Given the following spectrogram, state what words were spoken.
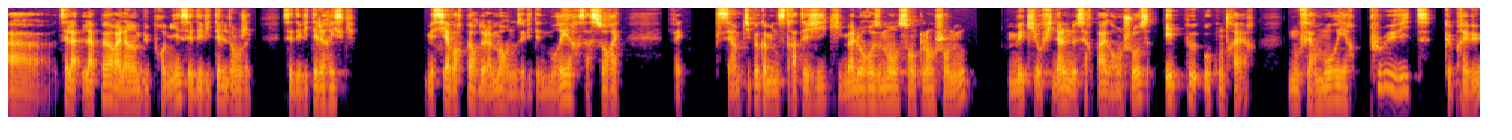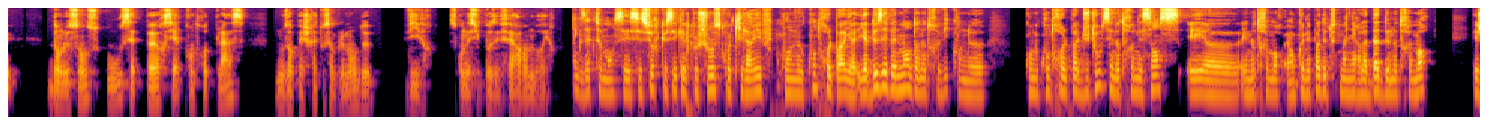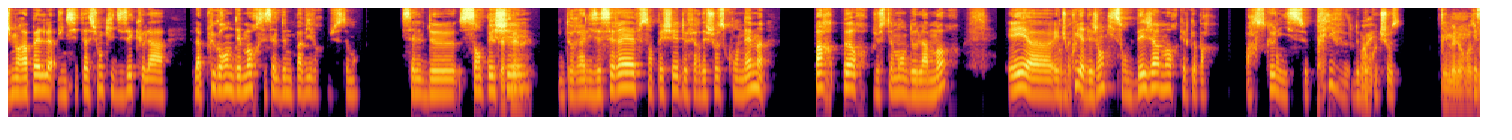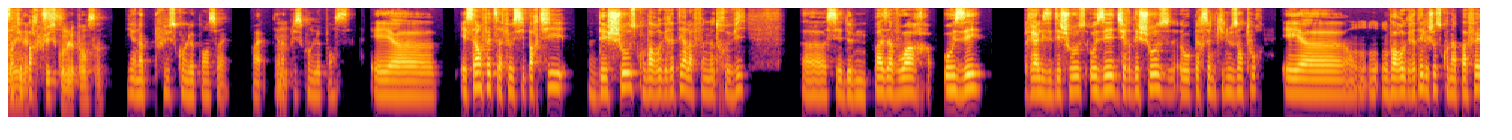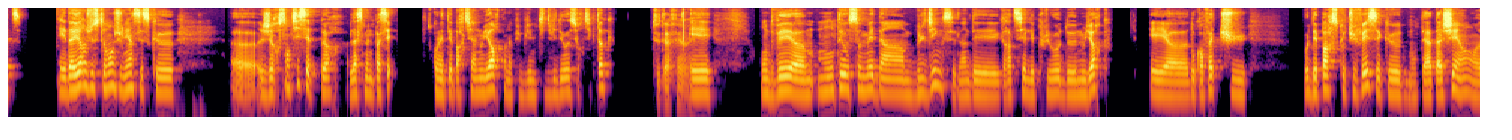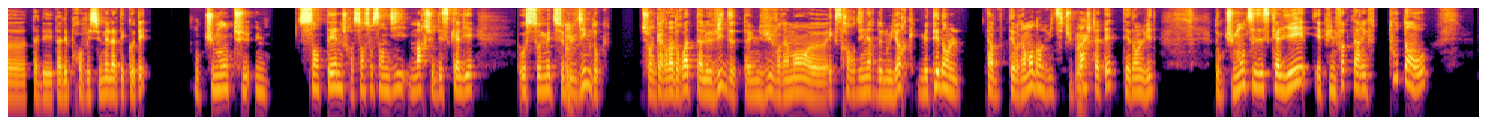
euh, la, la peur, elle a un but premier, c'est d'éviter le danger, c'est d'éviter le risque. Mais si avoir peur de la mort nous évitait de mourir, ça saurait. C'est un petit peu comme une stratégie qui malheureusement s'enclenche en nous, mais qui au final ne sert pas à grand chose et peut au contraire nous faire mourir plus vite que prévu, dans le sens où cette peur, si elle prend trop de place, nous empêcherait tout simplement de vivre ce qu'on est supposé faire avant de mourir. Exactement. C'est sûr que c'est quelque chose, quoi qu'il arrive, qu'on ne contrôle pas. Il y a, deux événements dans notre vie qu'on ne, contrôle pas du tout. C'est notre naissance et, euh, et notre mort. Et on ne connaît pas de toute manière la date de notre mort. Et je me rappelle d'une citation qui disait que la, la plus grande des morts, c'est celle de ne pas vivre, justement. Celle de s'empêcher de réaliser ses rêves, s'empêcher de faire des choses qu'on aime par peur, justement, de la mort. Et, euh, et du coup, il y a des gens qui sont déjà morts quelque part parce qu'ils se privent de beaucoup de choses. Et Et malheureusement, ça il y en a plus qu'on ne le pense. hein. Il y en a plus qu'on le pense, ouais. Ouais, il y en a Mm. plus qu'on ne le pense. Et, euh, et ça, en fait, ça fait aussi partie des choses qu'on va regretter à la fin de notre vie. Euh, c'est de ne pas avoir osé réaliser des choses, oser dire des choses aux personnes qui nous entourent. et on on va regretter les choses qu'on n'a pas faites et d'ailleurs, justement, Julien, c'est ce que, j'ai ressenti cette peur la semaine passée. Parce qu'on était parti à New York, on a publié une petite vidéo sur TikTok Tout à fait, et on devait, monter au sommet d'un building, c'est l'un des gratte-ciels les plus hauts de New York et donc en fait, tu au départ, ce que tu fais, c'est que bon, tu es attaché, hein, tu as des professionnels à tes côtés. Donc tu montes une centaine, je crois 170 marches d'escalier au sommet de ce Mmh building. Donc tu regardes à droite, tu as le vide, tu as une vue vraiment, extraordinaire de New York, mais tu es dans le tu vraiment dans le vide. Si tu penches Ouais. ta tête, tu es dans le vide. Donc tu montes ces escaliers et puis une fois que tu arrives tout en haut,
